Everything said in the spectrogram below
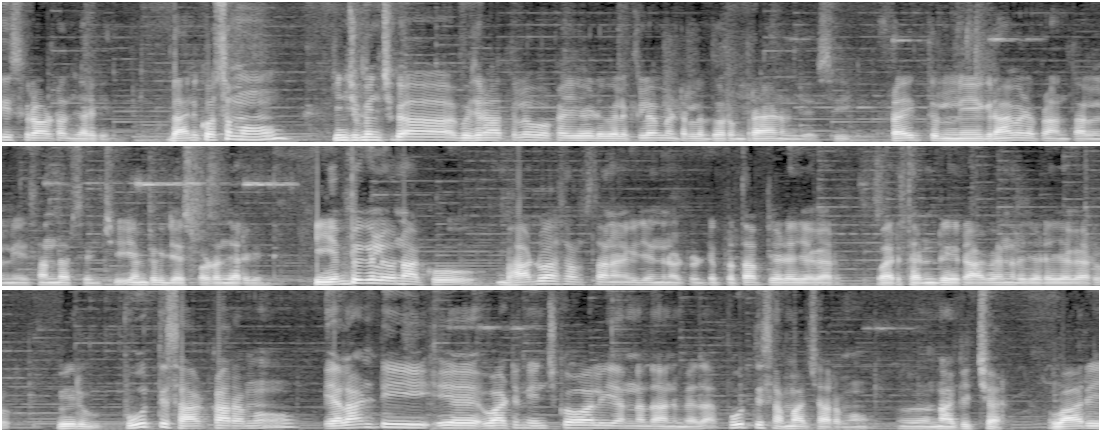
తీసుకురావడం జరిగింది. దానికోసము ఇంచుమించుగా గుజరాత్లో ఒక ఏడు వేల కిలోమీటర్ల దూరం ప్రయాణం చేసి రైతుల్ని గ్రామీణ ప్రాంతాలని సందర్శించి ఎంపిక చేసుకోవడం జరిగింది. ఈ ఎంపికలో నాకు భాడ్వా సంస్థానానికి చెందినటువంటి ప్రతాప్ జడేజా గారు వారి తండ్రి రాఘవేంద్ర జడేజా గారు వీరు పూర్తి సహకారము ఎలాంటి వాటిని ఎంచుకోవాలి అన్న దాని మీద పూర్తి సమాచారము నాకు ఇచ్చారు. వారి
